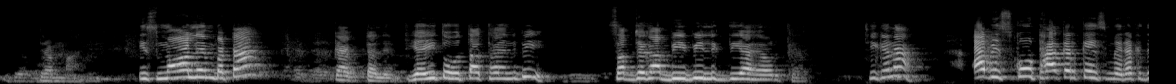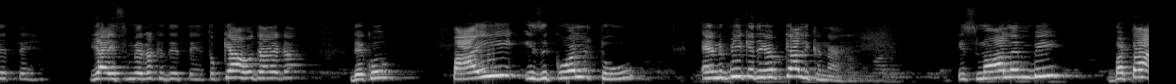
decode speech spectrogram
द्रव्यमान। स्मॉल एम बटा कैपिटल एम यही तो होता था एनबी सब जगह बी बी लिख दिया है और क्या। ठीक है ना? अब इसको उठा करके इसमें रख देते हैं। या इसमें रख देते हैं तो क्या हो जाएगा? देखो, pi is equal to N B के जगह क्या लिखना है? स्मॉल एम बी बटा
